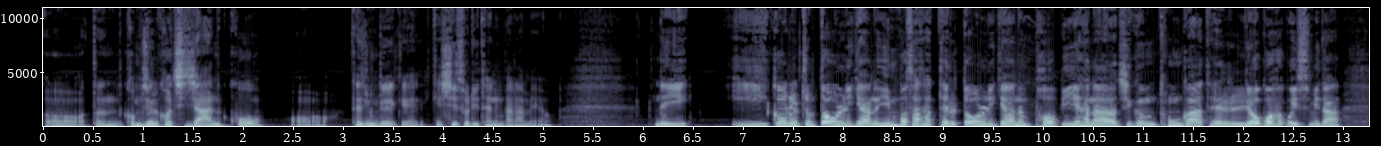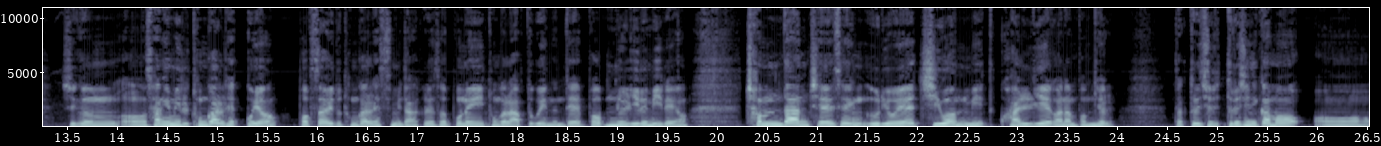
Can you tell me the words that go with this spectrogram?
어, 어떤 검증을 거치지 않고 어, 대중들에게 이렇게 시술이 되는 바람에요. 근데 이 이거를 좀 떠올리게 하는 인보사 사태를 떠올리게 하는 법이 하나 지금 통과되려고 하고 있습니다. 지금 어, 상임위를 통과를 했고요. 법사위도 통과를 했습니다. 그래서 본회의 통과를 앞두고 있는데 법률 이름이 이래요. 첨단 재생 의료의 지원 및 관리에 관한 법률. 딱 들으시, 들으시니까 뭐 어,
